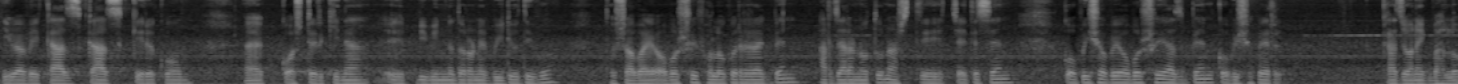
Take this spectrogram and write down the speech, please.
কীভাবে কাজ কাজ কীরকম কষ্টের কিনা বিভিন্ন ধরনের ভিডিও দিব। তো সবাই অবশ্যই ফলো করে রাখবেন। আর যারা নতুন আসতে চাইতেছেন কপি শপে অবশ্যই আসবেন। কপি শপের কাজ অনেক ভালো।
